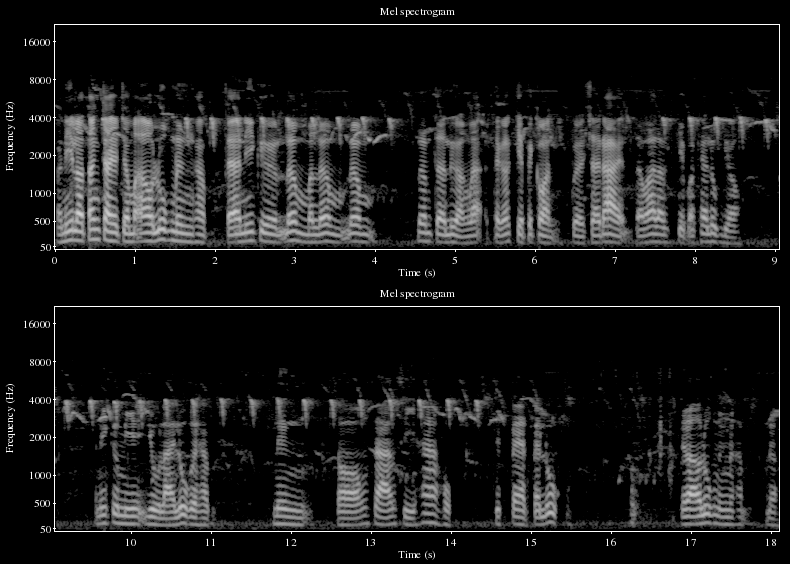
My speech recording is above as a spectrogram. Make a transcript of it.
วันนี้เราตั้งใจจะมาเอาลูกหนึ่งครับ แต่อันนี้คือเริ่มมันเริ่มเริ่ม เริ่มจะเหลืองแล้วแต่ก็เก็บไปก่อนเผื่อใช้ได้ แต่ว่าเราเก็บเอาแค่ลูกเดียว อันนี้คือมีอยู่หลายลูกเลยครับหนึ่งสองสามสี่ห้าหกเจ็ดแปดแปดลูก เดี๋ยวเราเอาลูกหนึ่งนะครับเดี๋ยว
